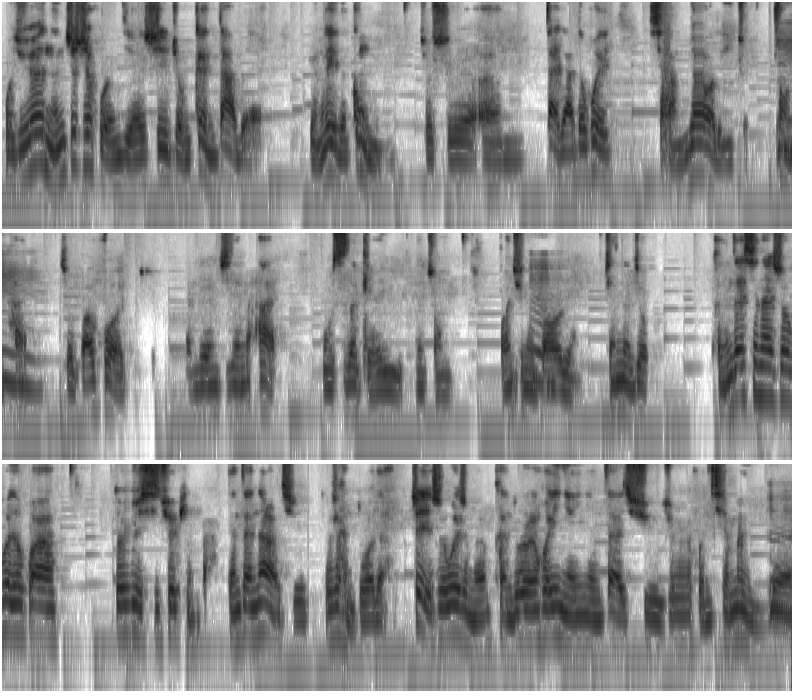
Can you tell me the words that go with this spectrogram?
我觉得能支持火人节是一种更大的人类的共鸣，就是嗯，大家都会想要的一种状态，嗯、就包括两个人之间的爱，无私的给予，那种完全的包容，嗯、真的就可能在现代社会的话。都是稀缺品吧，但在那儿其实都是很多的。这也是为什么很多人会一年一年再去，就是魂牵梦萦的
